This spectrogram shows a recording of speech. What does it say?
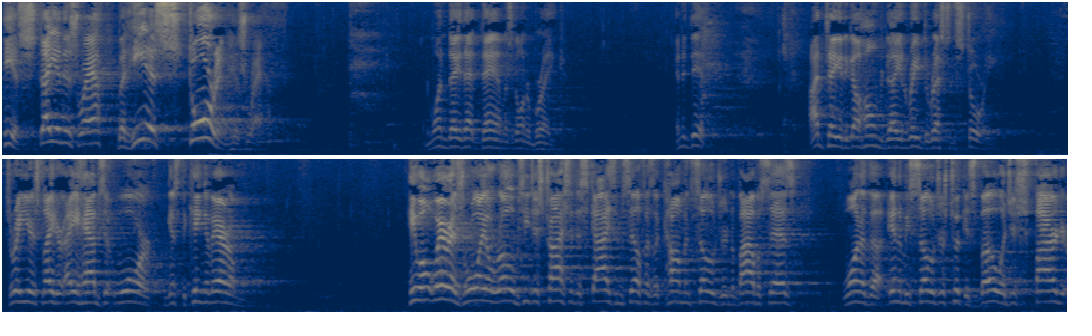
He is staying his wrath, but he is storing his wrath. And one day that dam is going to break. And it did. I'd tell you to go home today and read the rest of the story. Three years later, Ahab's at war against the king of Aram. He won't wear his royal robes, he just tries to disguise himself as a common soldier. And the Bible says one of the enemy soldiers took his bow and just fired it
